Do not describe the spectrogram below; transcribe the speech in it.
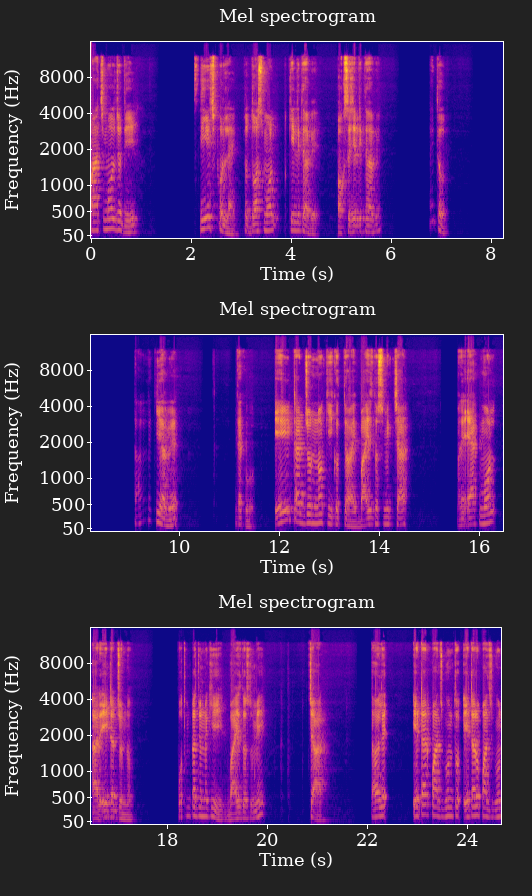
পাঁচ মোল যদি সিএইচ ফোর নেয় তো দশ মোল কি নিতে হবে? অক্সিজেন নিতে হবে, তাই তো? তাহলে কি হবে? দেখো, এইটার জন্য কি করতে হয়? বাইশ দশমিক চার মানে এক মল আর এইটার জন্য। প্রথমটার জন্য কি? বাইশ দশমিক চার। তাহলে এটার পাঁচ গুণ তো এটারও পাঁচ গুণ।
